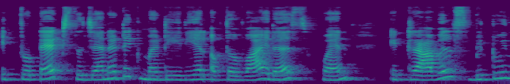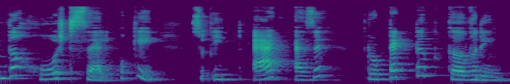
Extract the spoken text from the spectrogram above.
It protects the genetic material of the virus when it travels between the host cell. Okay. So it acts as a protective covering.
